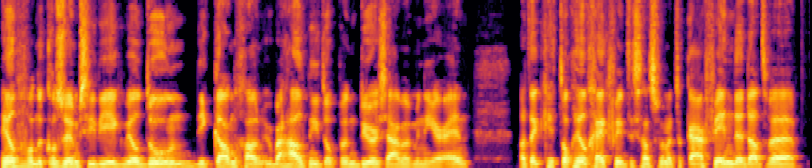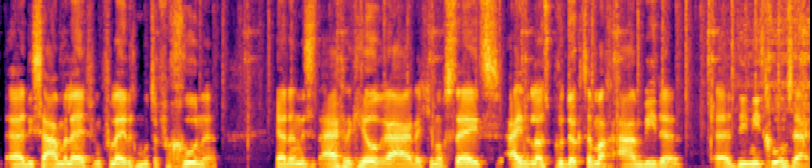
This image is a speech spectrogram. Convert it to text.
heel veel van de consumptie die ik wil doen, die kan gewoon überhaupt niet op een duurzame manier. En wat ik toch heel gek vind, is als we met elkaar vinden dat we uh, die samenleving volledig moeten vergroenen. Ja, dan is het eigenlijk heel raar dat je nog steeds eindeloos producten mag aanbieden uh, die niet groen zijn.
